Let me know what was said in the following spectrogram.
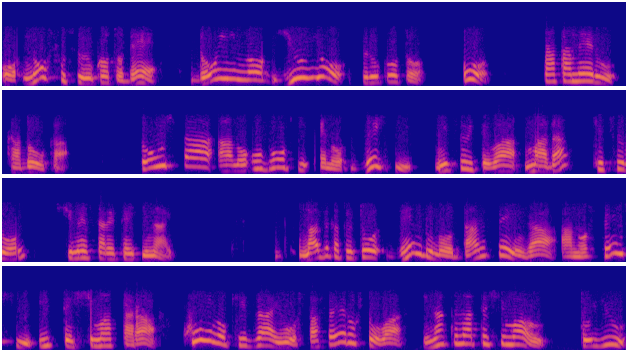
を納付することで動員の猶予することをしたためるかどうかそうしたあの動きへの是非についてはまだ結論示されていない。なぜかというと全部の男性があの戦士行ってしまったら恋の機材を支える人はいなくなってしまうという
